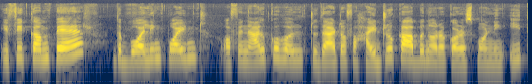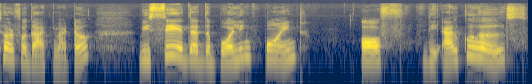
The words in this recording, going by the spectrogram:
If we compare the boiling point of an alcohol to that of a hydrocarbon or a corresponding ether for that matter, we say that the boiling point of the alcohols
